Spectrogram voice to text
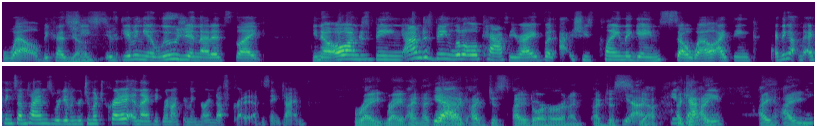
well because yes. she is giving the illusion that it's like, you know, oh, I'm just being, I'm just being little old Kathy, right? But she's playing the game so well. I think, I think, I think sometimes we're giving her too much credit, and I think we're not giving her enough credit at the same time. Right, right. I, yeah. yeah, like I just I adore her, and I I just yeah, yeah. I can't. I, I I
